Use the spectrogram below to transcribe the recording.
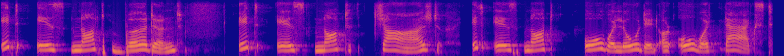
it is not burdened, it is not charged, it is not overloaded or overtaxed.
